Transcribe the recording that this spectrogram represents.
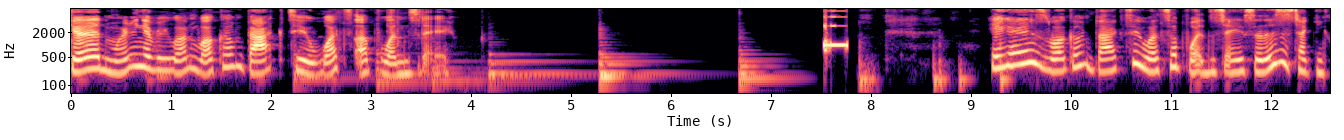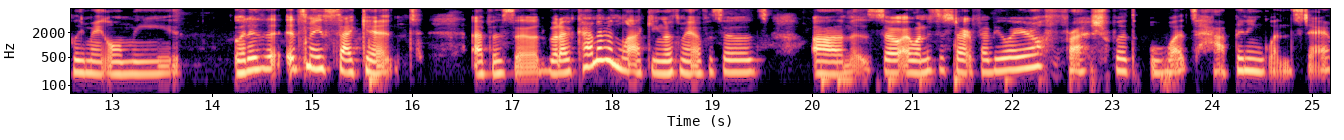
Good morning, everyone. Welcome back to What's Up Wednesday. Hey guys, welcome back to What's Up Wednesday. So, this is technically my only, what is it? It's my second episode, but I've kind of been lacking with my episodes. Um, so, I wanted to start February off fresh with What's Happening Wednesday.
